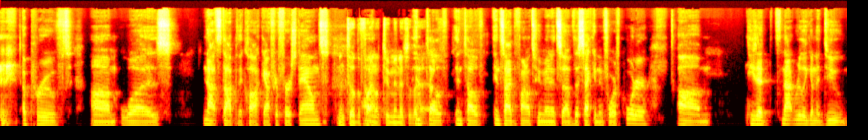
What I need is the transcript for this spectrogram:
approved um, was not stopping the clock after first downs until the final uh, two minutes of the until half. until inside the final two minutes of the second and fourth quarter. Um, he said it's not really going to do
